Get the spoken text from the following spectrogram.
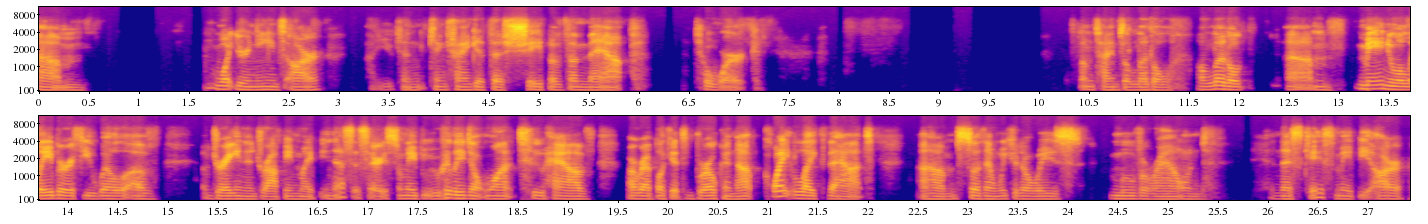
um, what your needs are, uh, you can, can kind of get the shape of the map to work. Sometimes a little, a little um, manual labor, if you will, of, of dragging and dropping might be necessary. So maybe we really don't want to have our replicates broken up quite like that. Um, so then we could always move around. In this case, maybe our,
